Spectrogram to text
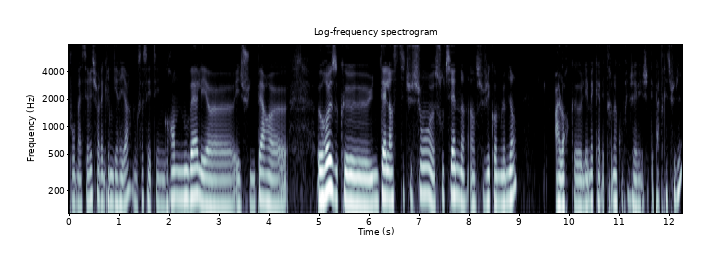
pour ma série sur la Green Guerilla. Donc ça, ça a été une grande nouvelle et, euh, et je suis hyper euh, heureuse qu'une telle institution soutienne un sujet comme le mien alors que les mecs avaient très bien compris que j'avais, j'étais pas très suivie.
